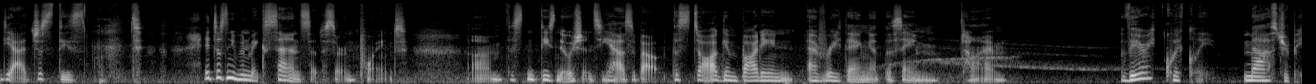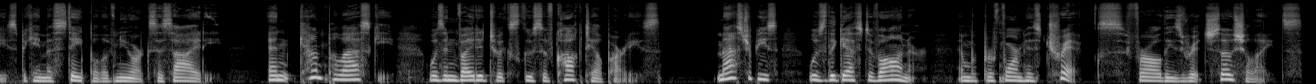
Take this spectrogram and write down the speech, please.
yeah, just these. it doesn't even make sense at a certain point. Um, this, these notions he has about this dog embodying everything at the same time. Very quickly, Masterpiece became a staple of New York society, and Count Pulaski was invited to exclusive cocktail parties. Masterpiece was the guest of honor and would perform his tricks for all these rich socialites.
